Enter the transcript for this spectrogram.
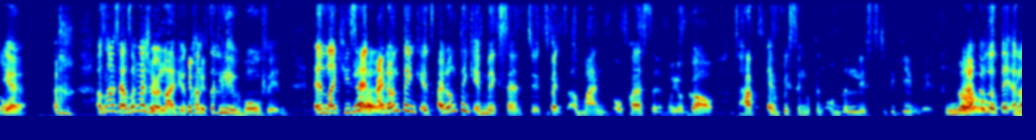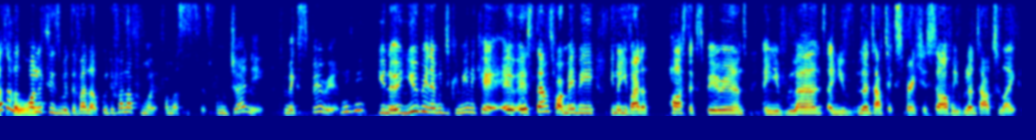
Yeah. I was gonna say, as long as you're alive, you're constantly evolving. And like you said, Yeah. I don't think it's I don't think it makes sense to expect a man or person or your girl to have every single thing on the list to begin with. No, A lot of the thing, a lot of the qualities we develop, we develop from a from a from journey, from experience. Mhm. You know, you being able to communicate, it, it stems from maybe you know you've had a past experience and you've learned and you've learned how to express yourself. And you've learned how to like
